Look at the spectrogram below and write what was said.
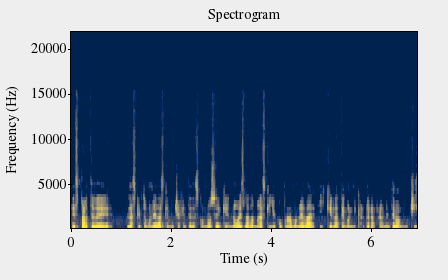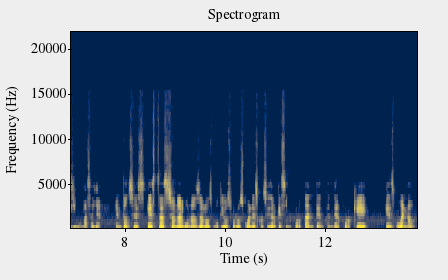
es parte de, las criptomonedas que mucha gente desconoce, que no es nada más que yo compro una moneda y que la tengo en mi cartera, realmente va muchísimo más allá. Entonces, estos son algunos de los motivos por los cuales considero que es importante entender por qué es bueno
